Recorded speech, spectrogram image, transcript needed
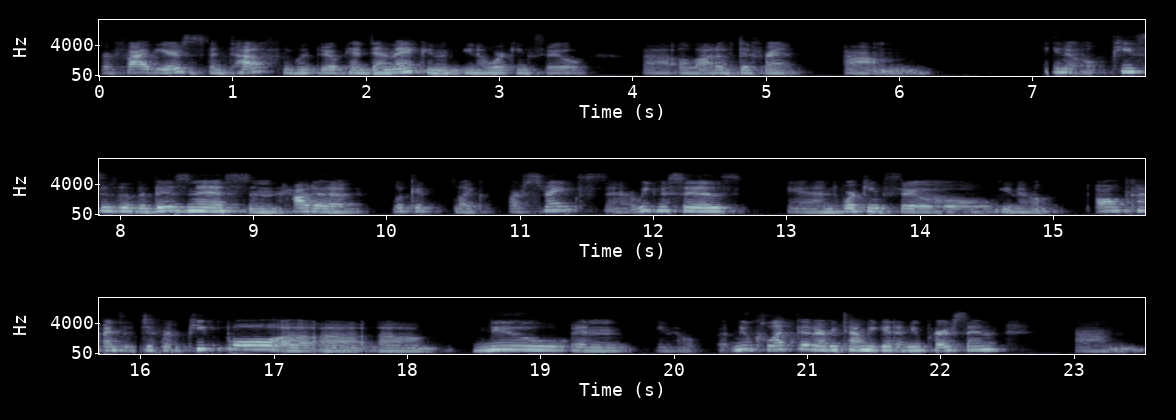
for five years. It's been tough. We went through a pandemic and, you know, working through uh, a lot of different, um, you know, pieces of the business and how to look at like our strengths and our weaknesses and working through, you know, all kinds of different people, uh, uh, uh, new and, you know, new collective every time we get a new person. Um,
